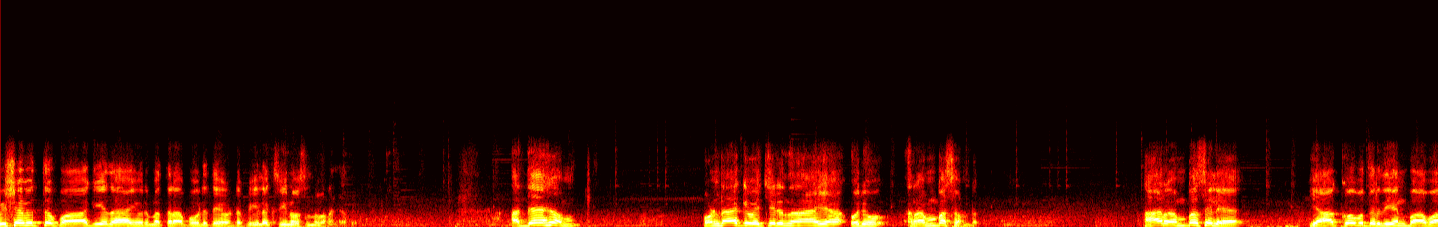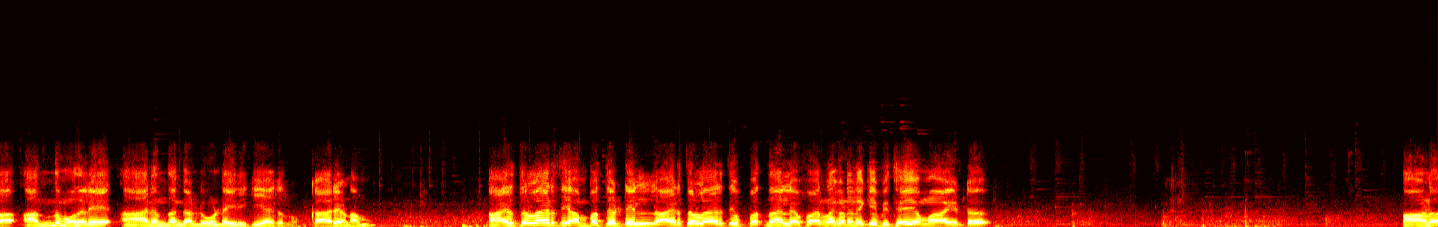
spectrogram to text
വിഷവിത്ത് പാകിയതായ ഒരു മെത്രാപോലിത്തയുണ്ട് ഫീലക്സിനോസ് എന്ന് പറഞ്ഞത്. അദ്ദേഹം ഉണ്ടാക്കി വെച്ചിരുന്നതായ ഒരു റംബസ് ഉണ്ട് ആ റംബസിൽ യാക്കോബ് തൃതീയൻ ബാബ അന്ന് മുതലേ ആനന്ദം കണ്ടുകൊണ്ടേയിരിക്കുകയായിരുന്നു. കാരണം ആയിരത്തി തൊള്ളായിരത്തി അമ്പത്തെട്ടിൽ ആയിരത്തി തൊള്ളായിരത്തി മുപ്പത്തിനാലിലെ ഭരണഘടനയ്ക്ക് വിധേയമായിട്ട് ആണ്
